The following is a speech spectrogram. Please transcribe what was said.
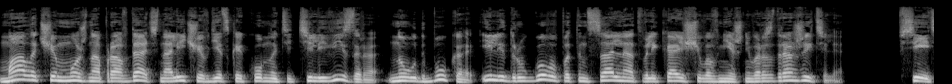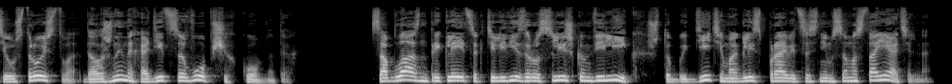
Мало чем можно оправдать наличие в детской комнате телевизора, ноутбука или другого потенциально отвлекающего внешнего раздражителя. Все эти устройства должны находиться в общих комнатах. Соблазн приклеиться к телевизору слишком велик, чтобы дети могли справиться с ним самостоятельно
